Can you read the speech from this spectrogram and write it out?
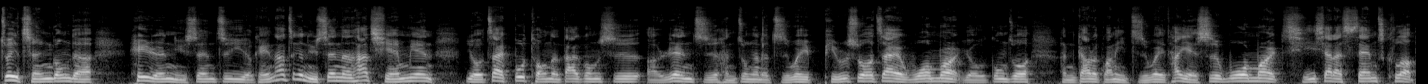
最成功的。黑人女生之一，OK，那这个女生呢，她前面有在不同的大公司呃任职很重要的职位，比如说在 Walmart 有工作很高的管理职位，她也是 Walmart 旗下的 Sam's Club，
